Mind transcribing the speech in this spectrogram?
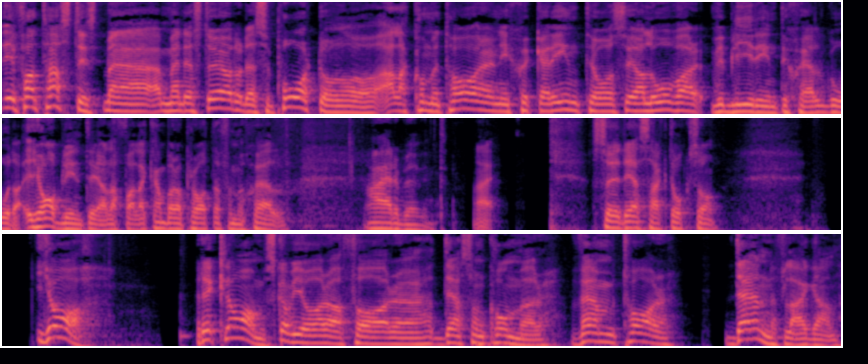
det är fantastiskt med, med det stöd och det support och alla kommentarer ni skickar in till oss. Och jag lovar, vi blir inte självgoda. Jag blir inte i alla fall, jag kan bara prata för mig själv. Nej, det behöver inte. Nej, så är det sagt också. Ja, reklam ska vi göra för eh, det som kommer. Vem tar den flaggan?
